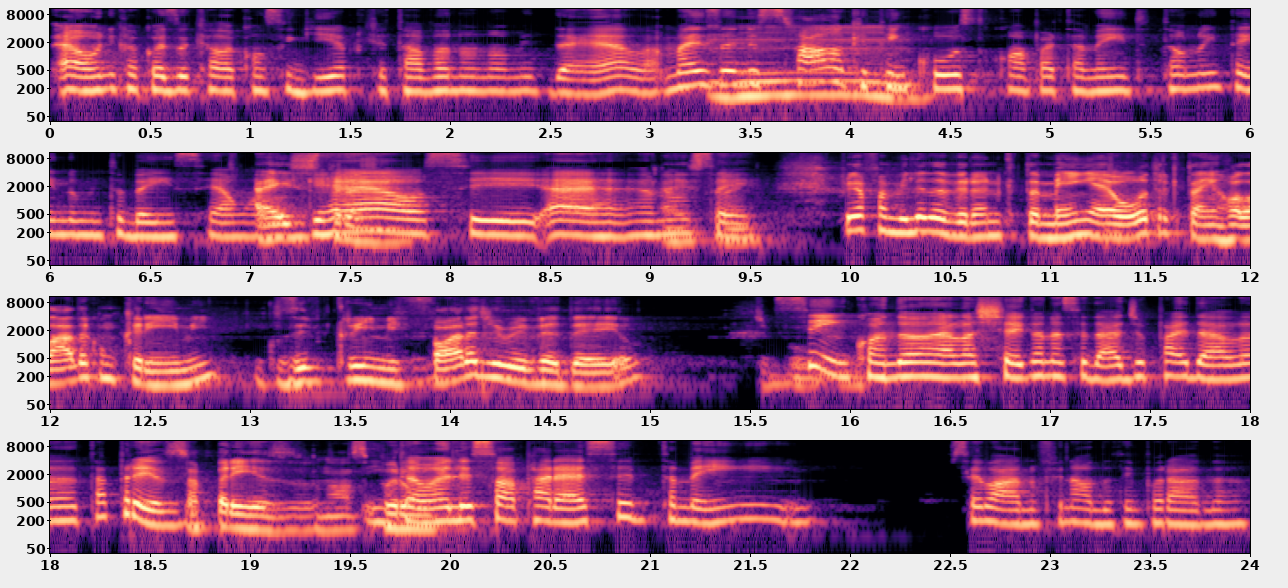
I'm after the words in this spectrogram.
é a única coisa que ela conseguia porque estava no nome dela. Mas eles falam que tem custo com apartamento, então não entendo muito bem se é um É aluguel, estranho. se. É, eu não É sei. estranho. Porque a família da Verônica também é outra que tá enrolada com crime. Inclusive crime fora de Riverdale. Tipo, Sim, quando ela chega na cidade, o pai dela tá preso. Tá preso. Nossa, por Então um... ele só aparece também, sei lá, no final da temporada.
